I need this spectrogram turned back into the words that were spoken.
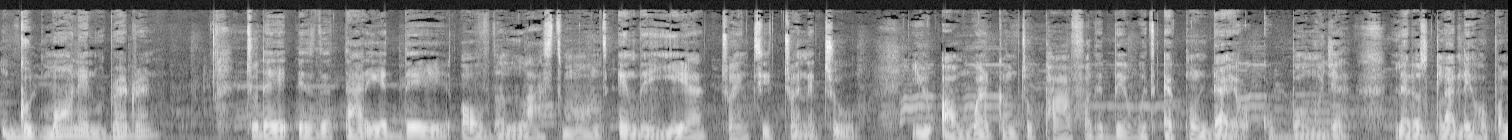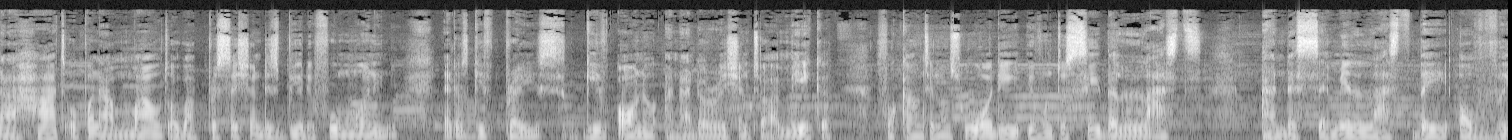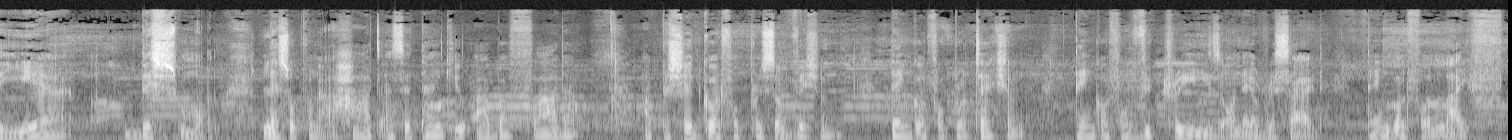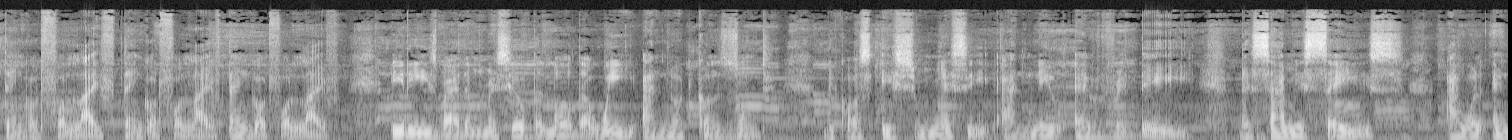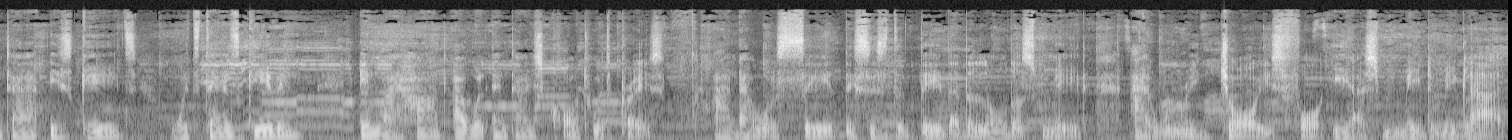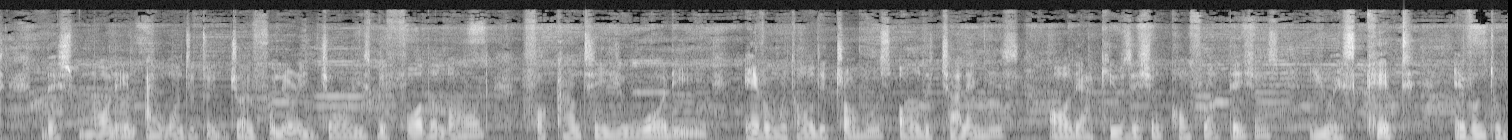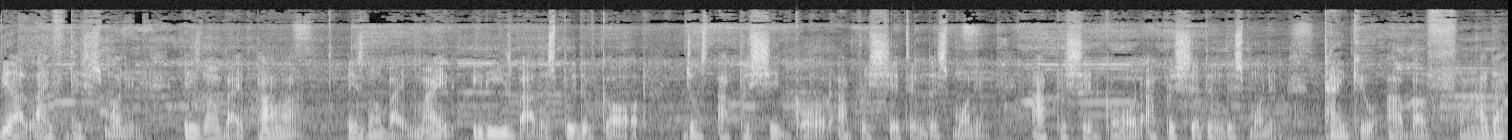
Good morning, brethren. Today is the 30th day of the last month in the year 2022. You are welcome to Power for the Day with Ekundayo Kubomoje. Let us gladly open our heart, open our mouth of appreciation this beautiful morning. Let us give praise, give honor and adoration to our Maker for counting us worthy even to see the last and the semi last day of the year this month. Let's open our heart and say, Thank you, Abba Father. Appreciate God for preservation. Thank God for protection. Thank God for victories on every side. Thank God for life. Thank God for life. Thank God for life. Thank God for life. It is by the mercy of the Lord that we are not consumed because his mercy are new every day. The psalmist says, I will enter his gates with thanksgiving. In my heart, I will enter his court with praise. And I will say, This is the day that the Lord has made. I will rejoice, for he has made me glad. This morning, I want you to joyfully rejoice before the Lord for counting you worthy even with all the troubles, all the challenges, all the accusation, confrontations, you escaped even to be alive this morning. It's not by power, it's not by might, it is by the Spirit of God. Just appreciate God, appreciate Him this morning. Appreciate God, appreciate Him this morning. Thank you, Abba Father.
